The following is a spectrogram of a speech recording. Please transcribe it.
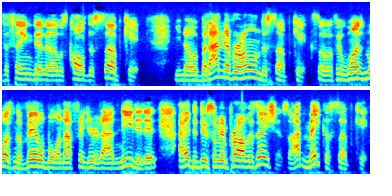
the thing that uh, was called the sub kick you know. But I never owned a sub kick, so if it was, wasn't available and I figured I needed it, I had to do some improvisation. So I'd make a sub kick.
